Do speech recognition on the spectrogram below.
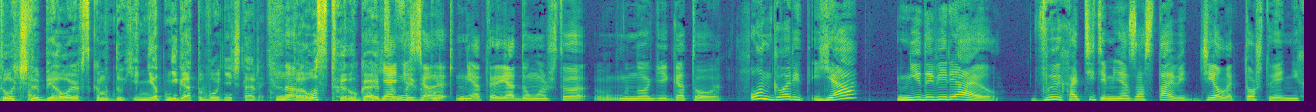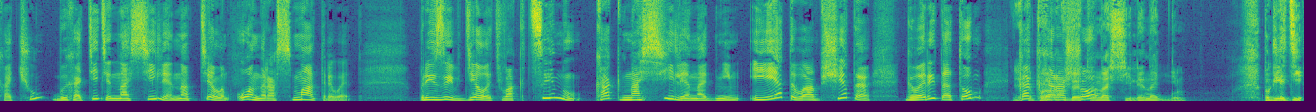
Точно в Бероевском духе. Нет, не готовы уничтожать. Но Просто ругаются я в не Фейсбуке. Сказала, нет, я думаю, что многие готовы. Он говорит, я не доверяю вы хотите меня заставить делать то, что я не хочу, вы хотите насилие над телом. Он рассматривает призыв делать вакцину как насилие над ним. И это вообще-то говорит о том, как это правда, хорошо... это насилие над ним. Погляди,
